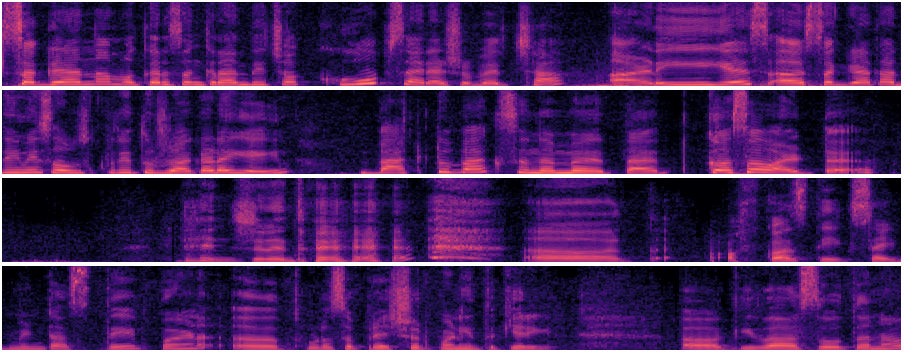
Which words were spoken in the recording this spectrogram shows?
सगळ्यांना मकर संक्रांतीच्या खूप साऱ्या शुभेच्छा. आणि येस सगळ्यात आधी मी संस्कृती तुझ्याकडे येईन. बॅक टू बॅक सिनेमे येत आहेत कसं वाटतंय? टेन्शन येतं ऑफकोर्स ती एक्साइटमेंट असते पण थोडंसं प्रेशर पण येतं की किंवा असं होतं ना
